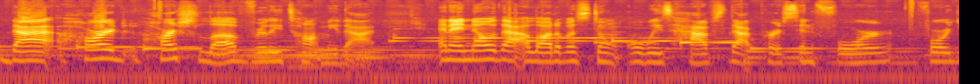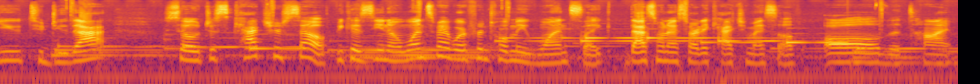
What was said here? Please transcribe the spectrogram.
that hard, harsh love really taught me that. And I know that a lot of us don't always have that person for for you to do that. So just catch yourself because you know, once my boyfriend told me once, like that's when I started catching myself all the time.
